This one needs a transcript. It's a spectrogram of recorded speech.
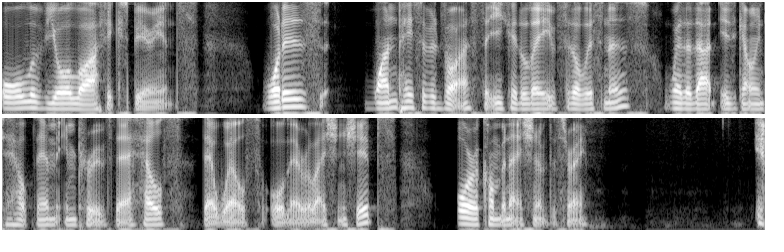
all of your life experience, what is one piece of advice that you could leave for the listeners, whether that is going to help them improve their health, their wealth, or their relationships, or a combination of the three?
